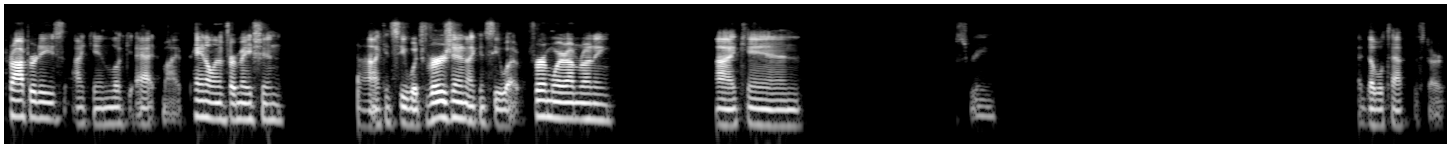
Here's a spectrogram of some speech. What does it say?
properties. I can look at my panel information. Uh, I can see which version. I can see what firmware I'm running. I can screen. I double tap the start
